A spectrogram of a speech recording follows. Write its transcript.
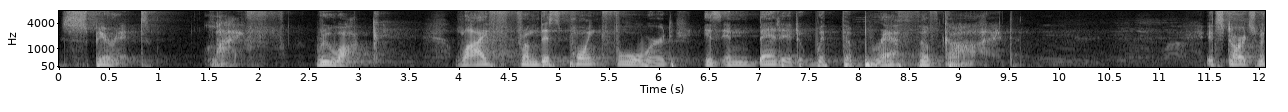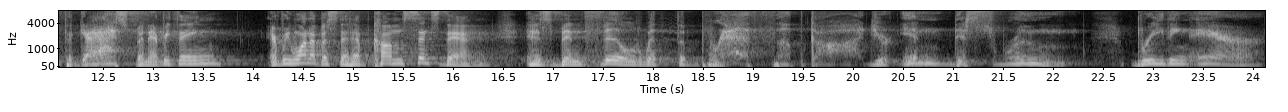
spirit, life, ruach. Life from this point forward is embedded with the breath of God. It starts with the gasp and everything. Every one of us that have come since then has been filled with the breath of God. You're in this room, breathing air.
